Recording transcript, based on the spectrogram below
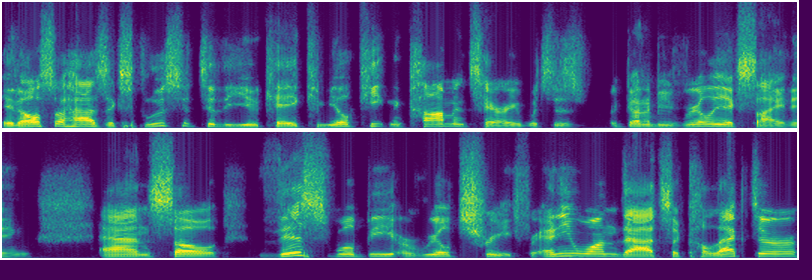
It also has exclusive to the UK Camille Keaton commentary, which is going to be really exciting. And so this will be a real treat for anyone that's a collector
